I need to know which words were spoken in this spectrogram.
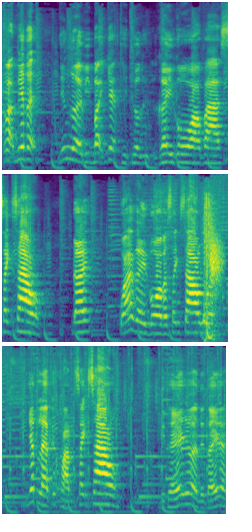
Các bạn biết đấy những người bị bệnh ấy, thì thường gầy gò và xanh xao. Đây quá gầy gò và xanh xao luôn. Nhất là cái khoản xanh xao. Vì thế chứ mà để thấy này.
